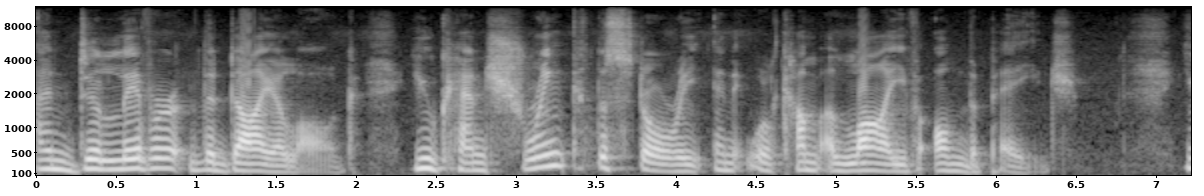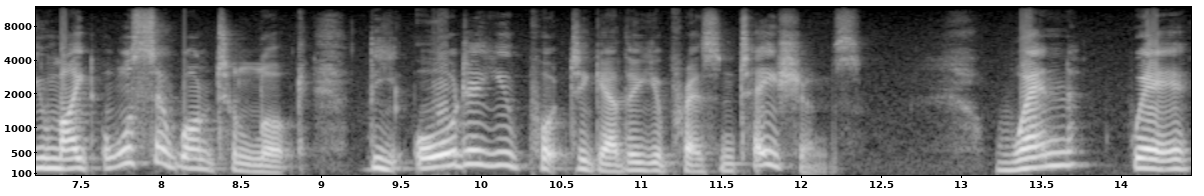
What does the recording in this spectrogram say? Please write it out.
and deliver the dialogue. You can shrink the story and it will come alive on the page. You might also want to look the order you put together your presentations when, where,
